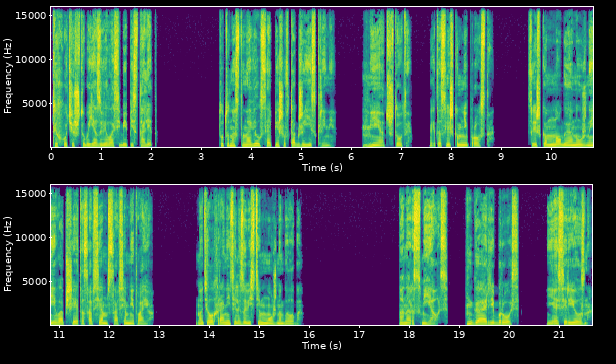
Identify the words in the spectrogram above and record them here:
«Ты хочешь, чтобы я завела себе пистолет?» Тут он остановился, опешив также искренне. «Нет, что ты. Это слишком непросто. Слишком многое нужно, и вообще это совсем-совсем не твое. Но телохранителя завести можно было бы. Она рассмеялась. «Гарри, брось!» «Я серьезно.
